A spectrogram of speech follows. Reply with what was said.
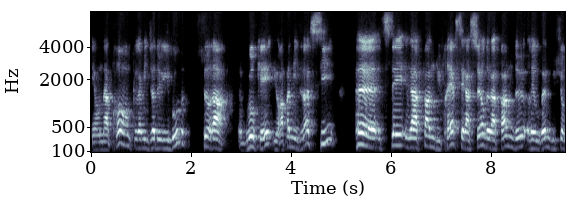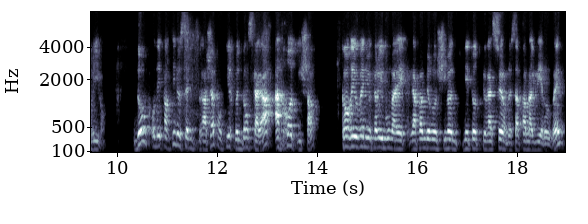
Et on apprend que la mitzvah de Hiboum sera bloqué, il n'y aura pas de mitzvah si euh, c'est la femme du frère, c'est la sœur de la femme de Réhouven, du survivant. Donc, on est parti de cette rachat pour dire que dans ce cas-là, Achot Isha, quand Réhouven veut faire Iboum avec la femme de Shimon, qui n'est autre que la sœur de sa femme à lui, Réhouven,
